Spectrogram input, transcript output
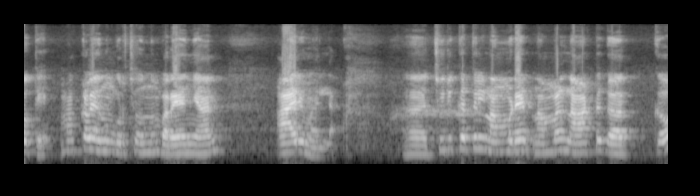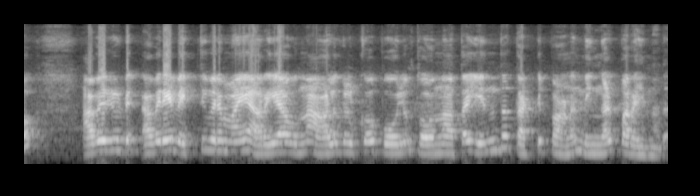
ഓക്കെ മക്കളെ ഒന്നും കുറിച്ചൊന്നും പറയാൻ ഞാൻ ആരുമല്ല. ചുരുക്കത്തിൽ നമ്മുടെ നമ്മൾ നാട്ടുകാർക്കോ അവരുടെ അവരെ വ്യക്തിപരമായി അറിയാവുന്ന ആളുകൾക്കോ പോലും തോന്നാത്ത എന്ത് തട്ടിപ്പാണ് നിങ്ങൾ പറയുന്നത്.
